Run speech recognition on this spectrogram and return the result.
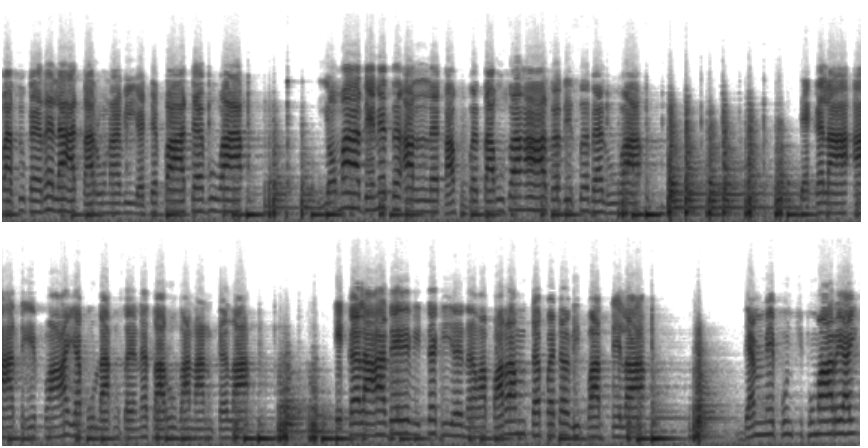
පසු කරලා තරුණ වියට පාතැබුවා යොමා දෙනෙත අල්ල කප්ප තවුසන් ආස දෙස බැලුවා. දැකලා ආසේ පාය පුලක් සෙන තරු ගණන් කළා. එකලා දේවිට කියනවා පරම්තපට විපත් වෙලා. දැන් මේ පුංචි කුමාරයයි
